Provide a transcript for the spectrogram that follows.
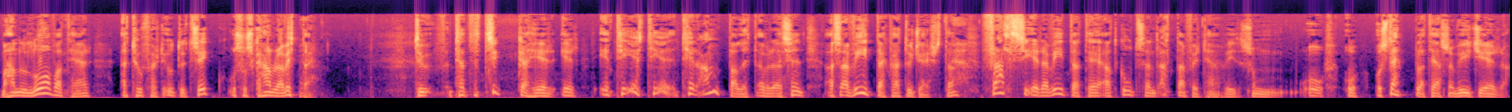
Men han har lovat her at du først ut i trygg, og så skal han være vitt deg. Du, det er trygga her er, er til antallet av det, altså av vita hva du gjerst. Da. Fralsi er av vita til at god sender atan for det vi, som, og, og, og stempla til som vi gjerra.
